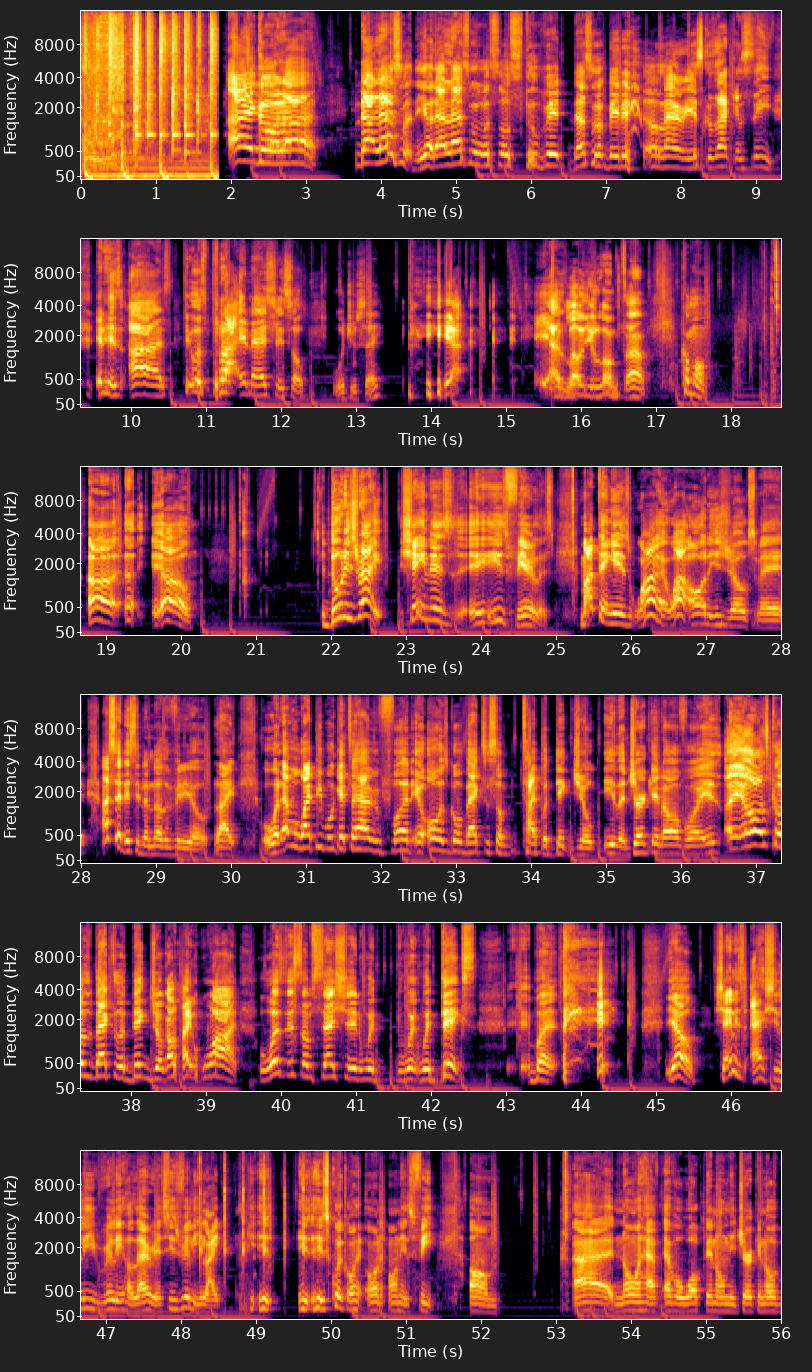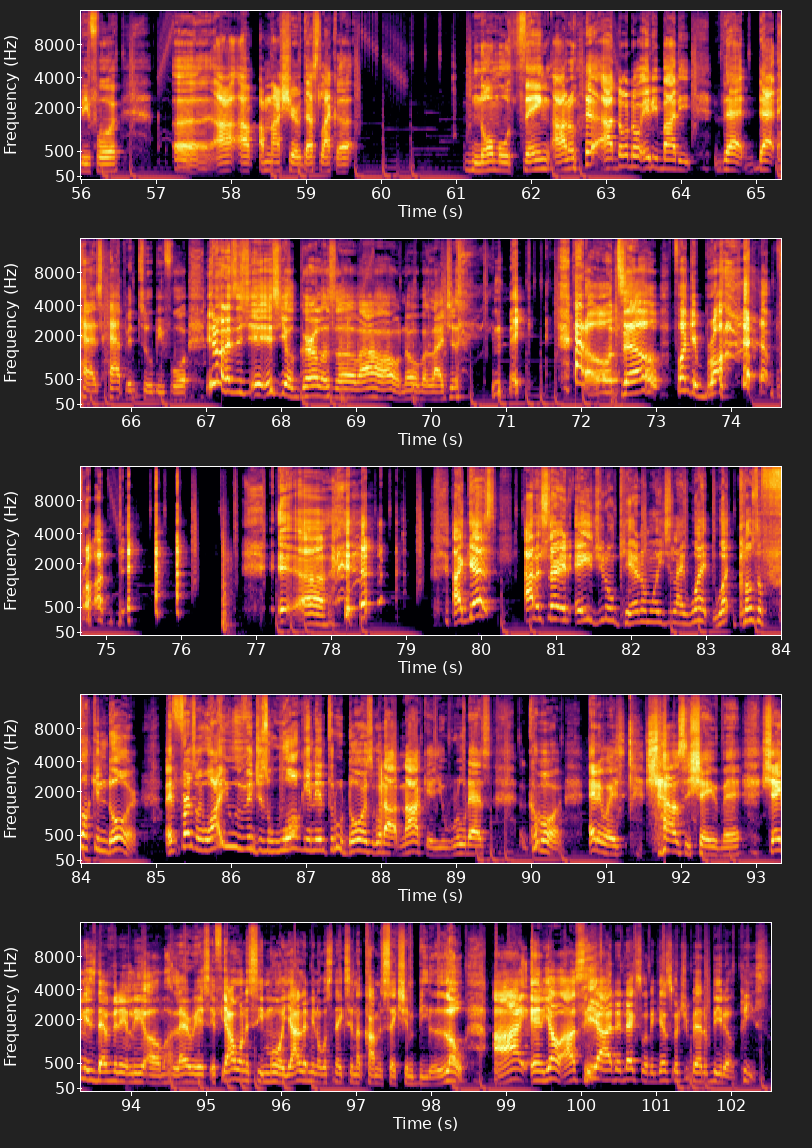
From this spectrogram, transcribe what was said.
Last one, yo, that last one was so stupid. That's what made it hilarious. Cause I can see in his eyes, he was plotting that shit. So, would you say? yeah. He has loved you a long time. Come on. Uh, uh yo. Dude is right. Shane is he's fearless. My thing is why why all these jokes, man? I said this in another video. Like whenever white people get to having fun, it always go back to some type of dick joke, either jerking off or it always comes back to a dick joke. I'm like, why? What's this obsession with with, with dicks? But yo, Shane is actually really hilarious. He's really like he, he's quick on, on on his feet. Um, I had no one have ever walked in on me jerking off before. Uh, I, I I'm not sure if that's like a normal thing. I don't I don't know anybody that that has happened to before. You know, just, it's your girl or something. I don't, I don't know, but like just at a hotel, fucking broad broad. day. uh, I guess at a certain age, you don't care no more. You're just like, what? What? Close the fucking door. And first of all, why are you even just walking in through doors without knocking? You rude ass. Come on. Anyways, shout out to Shane, man. Shane is definitely um hilarious. If y'all want to see more, y'all let me know what's next in the comment section below. All right, and yo, I'll see y'all in the next one. And guess what? You better be there. Peace.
